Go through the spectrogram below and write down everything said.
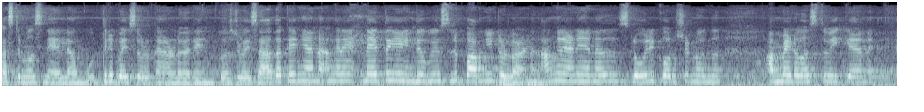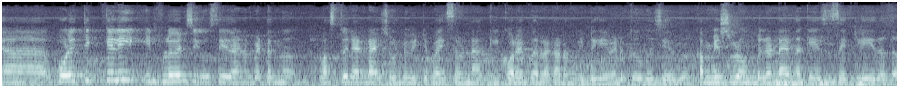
കസ്റ്റമേഴ്സിനെ എല്ലാം ഒത്തിരി പൈസ കൊടുക്കാനുള്ളവരെയും കുറച്ച് പൈസ. അതൊക്കെ ഞാൻ അങ്ങനെ നേരത്തെ ഞാൻ ഇന്റർവ്യൂസിൽ പറഞ്ഞിട്ടുള്ളതാണ്. അങ്ങനെയാണ് ഞാനത് സ്ലോലി കുറച്ചുകൊണ്ട് ഒന്ന് അമ്മയുടെ വസ്തു വയ്ക്കാൻ പൊളിറ്റിക്കലി ഇൻഫ്ലുവൻസ് യൂസ് ചെയ്താണ് പെട്ടെന്ന് വസ്തു രണ്ടാഴ്ച കൊണ്ട് വിറ്റ് പൈസ ഉണ്ടാക്കി കുറേ പേരുടെ കടം വീട്ടുകയും എടുക്കുകയൊക്കെ ചെയ്തു. കമ്മീഷണർ മുമ്പിലുണ്ടായിരുന്ന കേസ് സെറ്റിൽ ചെയ്തത്.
